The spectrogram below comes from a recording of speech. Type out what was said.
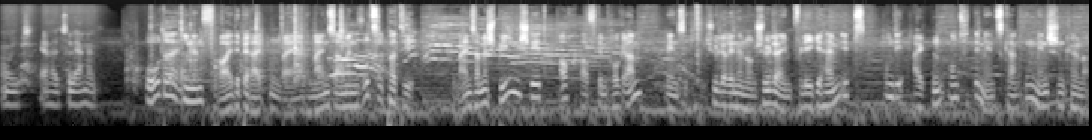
und ja, halt zu lernen. Oder ihnen Freude bereiten bei einer gemeinsamen Wurzelpartie. Gemeinsames Spielen steht auch auf dem Programm, wenn sich die Schülerinnen und Schüler im Pflegeheim Ips um die alten und demenzkranken Menschen kümmern.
